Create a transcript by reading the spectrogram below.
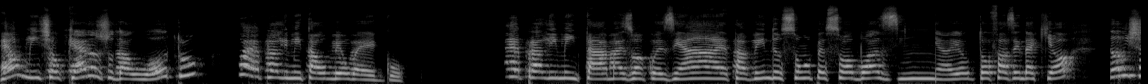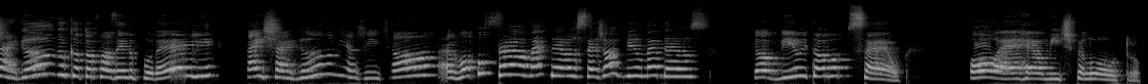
realmente eu quero ajudar o outro ou é para alimentar o meu ego? É para alimentar mais uma coisinha, ah, tá vendo? Eu sou uma pessoa boazinha. Eu tô fazendo aqui, ó, Estão enxergando o que eu tô fazendo por ele? Tá enxergando, minha gente? Ó, oh, eu vou pro céu, né, Deus? Você já viu, né, Deus? Você ouviu, então eu vou pro céu. Ou é realmente pelo outro?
